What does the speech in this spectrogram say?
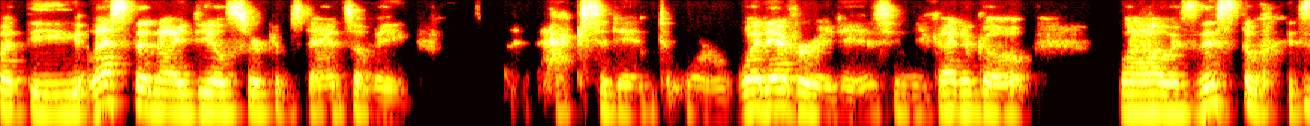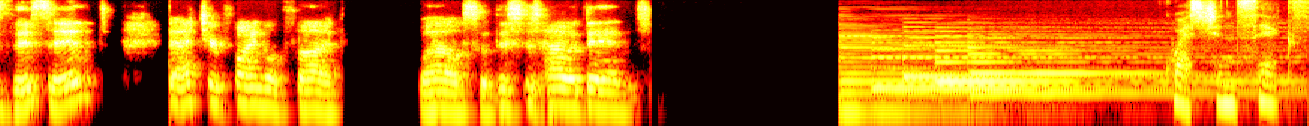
but the less than ideal circumstance of a accident or whatever it is, and you kind of go, wow, is this the is this it? That's your final thought. Wow, so this is how it ends. Question six.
